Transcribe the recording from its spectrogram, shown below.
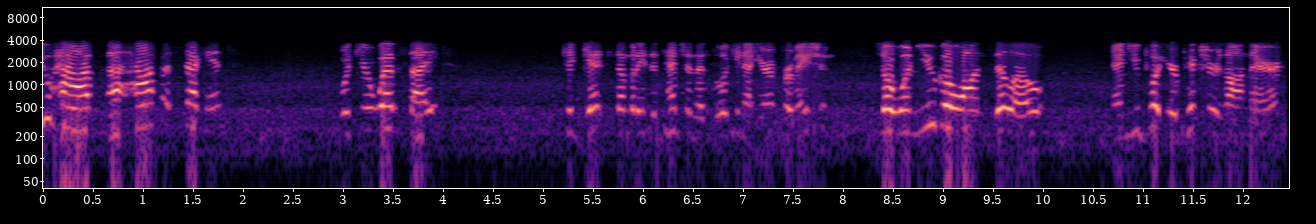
you have a half a second with your website to get somebody's attention that's looking at your information. So when you go on Zillow and you put your pictures on there,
